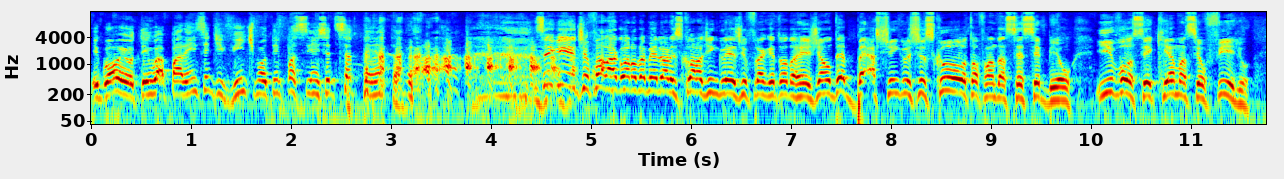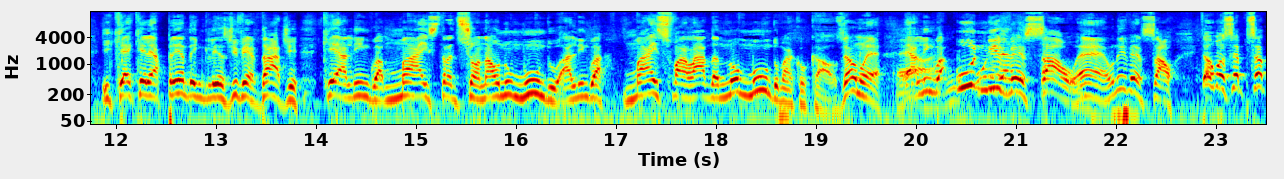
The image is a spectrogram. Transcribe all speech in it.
Igual eu. Tenho aparência de 20, mas eu tenho paciência de 70. Seguinte, falar agora da melhor escola de inglês de Franca em toda a região, The Best English School. Tô falando da CCBU. E você que ama seu filho e quer que ele aprenda inglês de verdade, que é a língua mais tradicional no mundo, a língua mais falada no mundo, Marco Caos. É ou não é? É, a língua universal. É, universal. Então você precisa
